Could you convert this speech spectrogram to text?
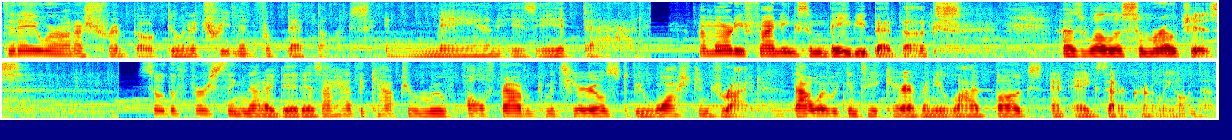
Today we're on a shrimp boat doing a treatment for bed bugs, and man is it bad. I'm already finding some baby bed bugs, as well as some roaches. So the first thing that I did is I had the captain remove all fabric materials to be washed and dried. That way we can take care of any live bugs and eggs that are currently on them.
